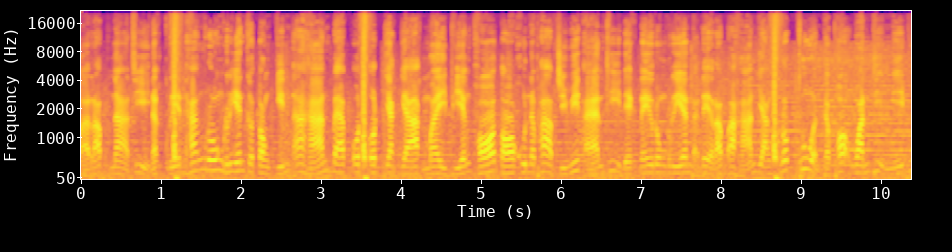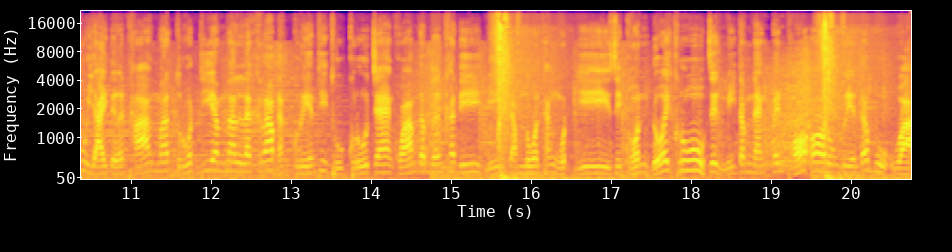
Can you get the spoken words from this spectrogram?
มารับหน้าที่นักเรียนทั้งโรงเรียนก็ต้องกินอาหารแบบอดๆอยากๆ ไม่เพียงพอต่อคุณภาพชีวิตแทนที่เด็กในโรงเรียนจะได้รับอาหารอย่างครบถ้วน เฉพาะวันที่มีผู้ใหญ่เเดินทางมาตรวจเยี่ยมนั่นแหละครับ นักเรียนที่ถูกครูแจ้งความดำเนินคดี มีจำนวนทั้งหมด 20 คน โดยครู ซึ่งมีตำแหน่งเป็นผอโรงเรียนระบุว่า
